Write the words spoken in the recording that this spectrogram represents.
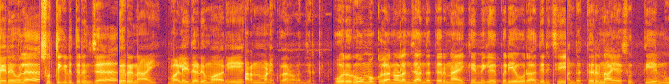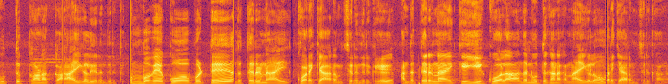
தெருவில் சுத்திக்கிட்டு திரிஞ்ச தெருநாய் வழி தடுமாறி அரண்மனைக்குள்ள நுழைஞ்சிருக்கு. ஒரு ரூமுக்குள்ள நுழைஞ்ச அந்த தெருநாய்க்கு மிகப்பெரிய ஒரு அதிர்ச்சி. அந்த தெருநாயை சுத்தி நூத்துக்கணக்கான நாய்கள் இருந்திருக்கு. ரொம்பவே கோவப்பட்டு அந்த தெருநாய் குறைக்க ஆரம்பிச்சிருந்திருக்கு. அந்த தெருநாய்க்கு ஈக்குவலா அந்த நூத்துக்கணக்கான நாய்களும் குறைக்க ஆரம்பிச்சிருக்காங்க.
